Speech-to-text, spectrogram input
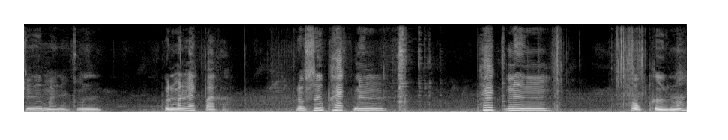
ซื้อมาเนี่ยมันผืนมันเล็กไปค่ะ เราซื้อแพ็คหนึ่งแพ็คหนึ่งหกผืนเนอะ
